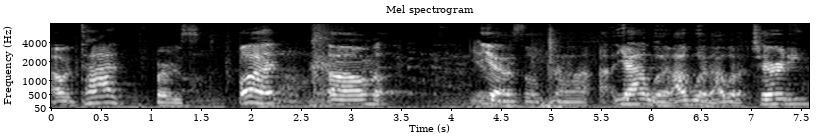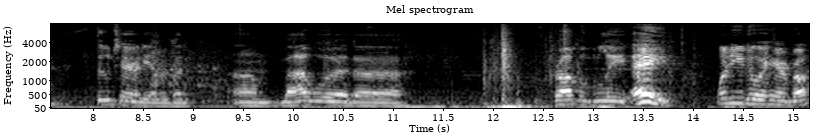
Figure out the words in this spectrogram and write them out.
I would tithe first. But, um, yeah, so, nah. I- Yeah, I would. I would. I would. Charity. Do charity, everybody. Um, but I would, uh, probably. Hey! What are you doing here, bro?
